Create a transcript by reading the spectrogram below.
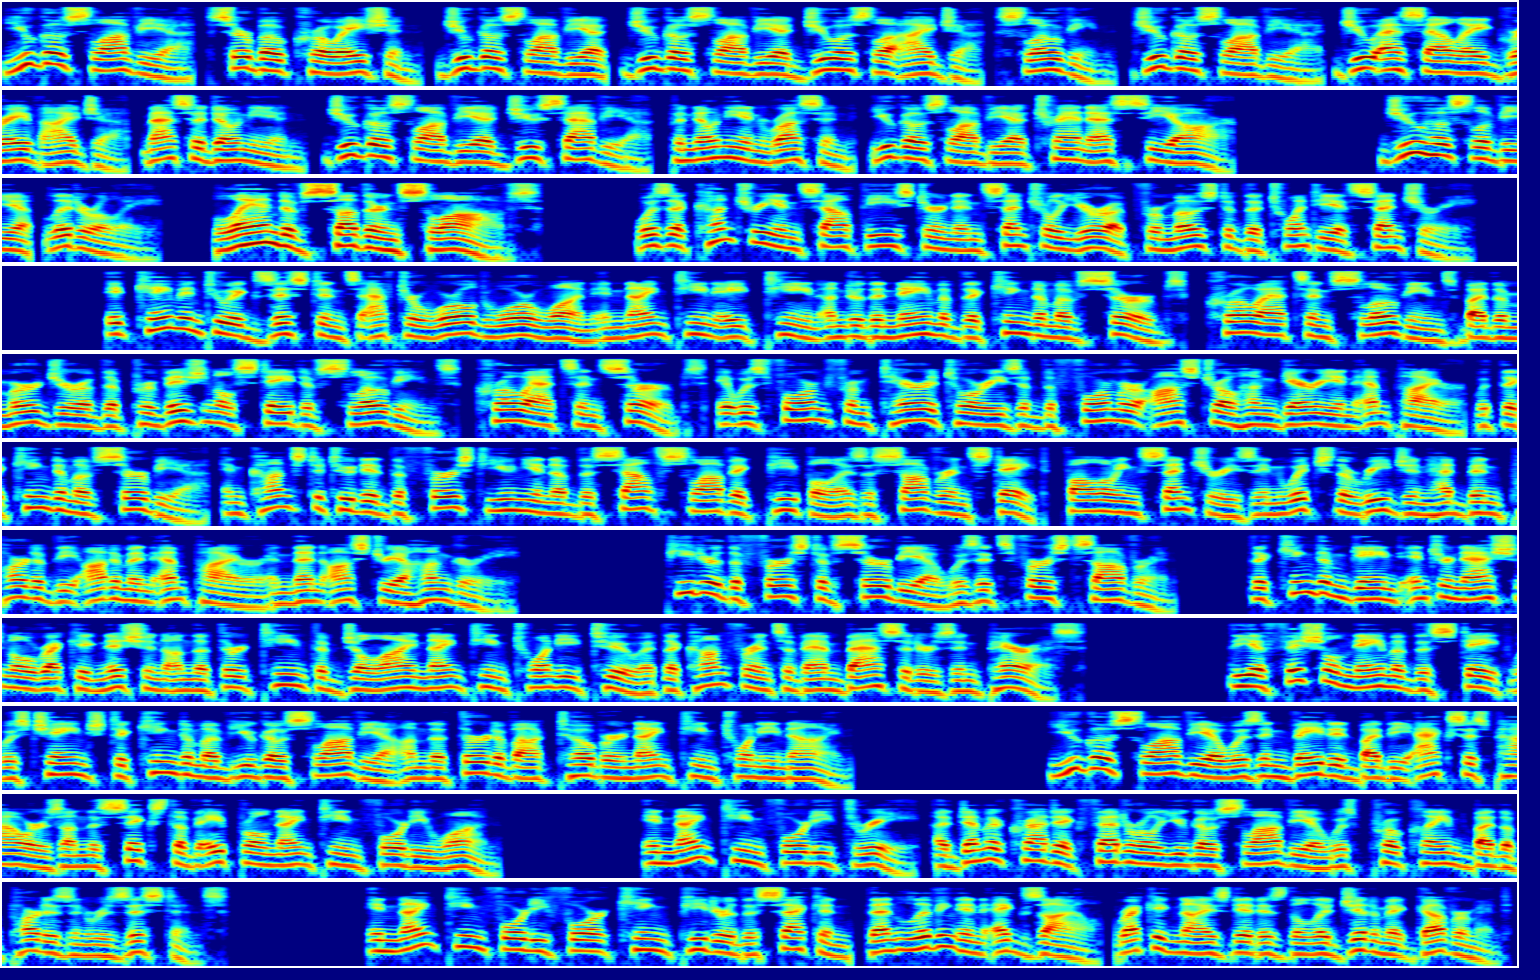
Yugoslavia, Serbo-Croatian, Jugoslavia, Jugoslavia Juosla Ija, Slovene, Jugoslavia Jusla Grave Ija, Macedonian, Jugoslavia Jusavia, Pannonian Rusyn, Yugoslavia Tran Scr. Juhoslavia, literally, "'land of southern Slavs' was a country in southeastern and central Europe for most of the 20th century. It came into existence after World War I in 1918 under the name of the Kingdom of Serbs, Croats and Slovenes by the merger of the Provisional State of Slovenes, Croats and Serbs it was formed from territories of the former Austro-Hungarian Empire with the Kingdom of Serbia, and constituted the first union of the South Slavic people as a sovereign state, following centuries in which the region had been part of the Ottoman Empire and then Austria-Hungary. Peter I of Serbia was its first sovereign. The kingdom gained international recognition on 13 July 1922 at the Conference of Ambassadors in Paris. The official name of the state was changed to Kingdom of Yugoslavia on 3 October 1929. Yugoslavia was invaded by the Axis powers on 6 April 1941. In 1943, a democratic federal Yugoslavia was proclaimed by the partisan resistance. In 1944 King Peter II, then living in exile, recognized it as the legitimate government.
